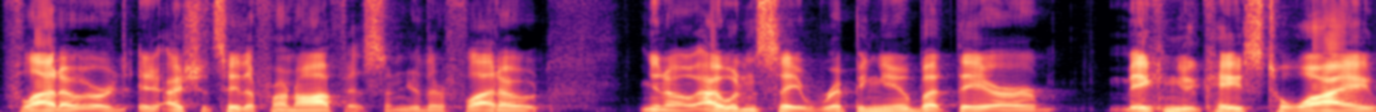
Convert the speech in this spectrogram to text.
flat out or i should say the front office and you're they're flat out you know i wouldn't say ripping you but they are making a case to why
